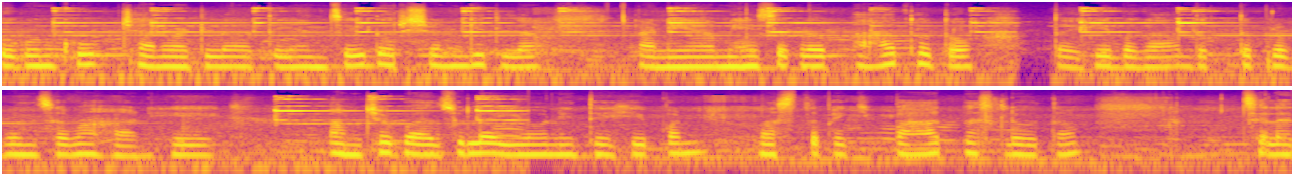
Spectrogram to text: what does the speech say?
बघून खूप छान वाटलं. आता यांचंही दर्शन घेतलं आणि आम्ही हे सगळं पाहत होतो. तर हे बघा दत्तप्रभूंचं वाहन हे आमच्या बाजूला येऊन इथे हे पण मस्तपैकी पाहत बसलं होतं. चला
